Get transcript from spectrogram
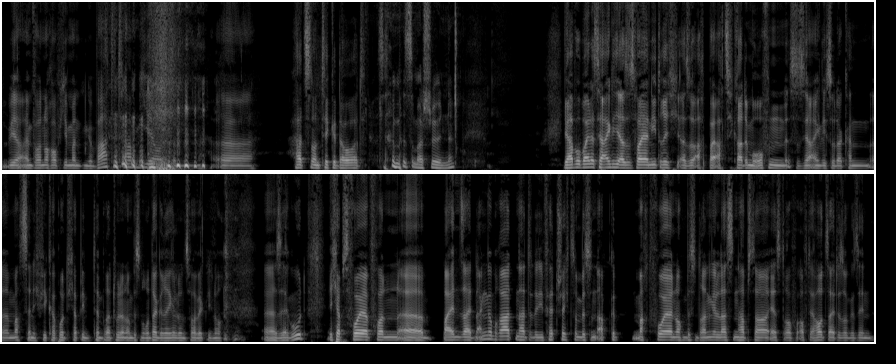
wir einfach noch auf jemanden gewartet haben hier und dann äh, hat es noch einen Tick gedauert. Das ist immer schön, ne? Ja, wobei das ja eigentlich, also es war ja niedrig, also ach, bei 80 Grad im Ofen ist es ja eigentlich so, da kann äh, macht es ja nicht viel kaputt. Ich habe die Temperatur dann noch ein bisschen runtergeregelt und es war wirklich noch äh, sehr gut. Ich habe es vorher von äh, beiden Seiten angebraten, hatte die Fettschicht so ein bisschen abgemacht vorher, noch ein bisschen dran gelassen, hab's da erst drauf auf der Hautseite so gesehen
